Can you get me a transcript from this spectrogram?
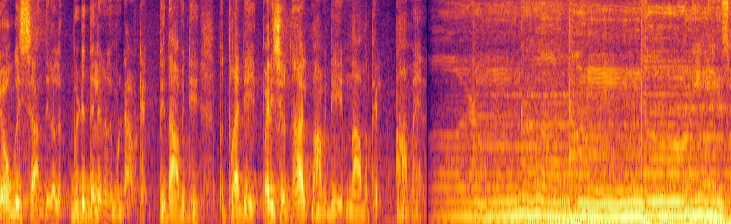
രോഗശാന്തികളും വിടുതലുകളും ഉണ്ടാവട്ടെ. പിതാവിന്റെയും പുത്രന്റെയും പരിശുദ്ധാത്മാവിന്റെയും നാമത്തിൽ. ആമേൻ. അന്തോണീസ്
